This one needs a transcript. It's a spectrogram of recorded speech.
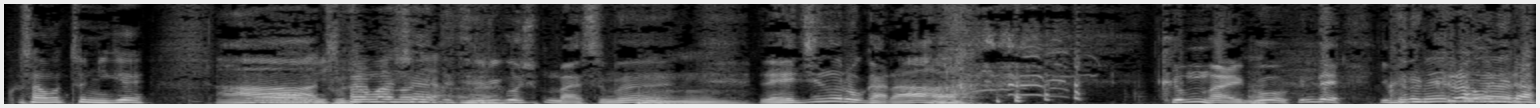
그래서 아무튼 이게 아, 어, 28만 씨한테 드리고 싶은 말씀은 음, 음. 레진으로 가라. 금 말고. 근데 이번엔 크라운이라.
